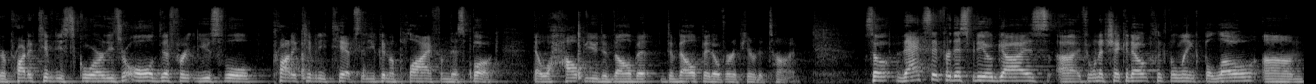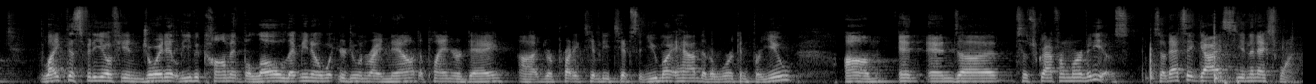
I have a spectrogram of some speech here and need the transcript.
your productivity score. These are all different useful productivity tips that you can apply from this book that will help you develop it, develop it over a period of time. So that's it for this video, guys. Uh, if you want to check it out, click the link below. Um, like this video if you enjoyed it. Leave a comment below. Let me know what you're doing right now to plan your day, uh, your productivity tips that you might have that are working for you. Um, and and uh, subscribe for more videos. So that's it, guys. See you in the next one.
